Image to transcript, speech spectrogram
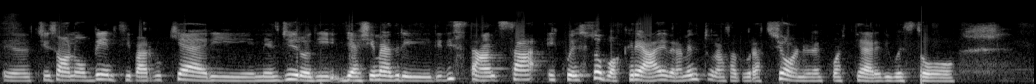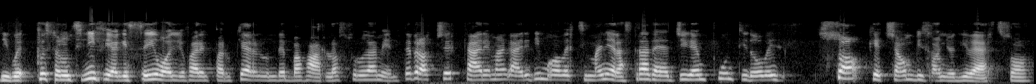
eh, ci sono 20 parrucchieri nel giro di 10 metri di distanza e questo può creare veramente una saturazione nel quartiere di questo, Que- questo non significa che se io voglio fare il parrucchiere non debba farlo assolutamente, però cercare magari di muoversi in maniera strategica in punti dove so che c'è un bisogno diverso,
